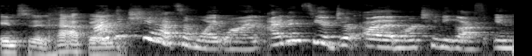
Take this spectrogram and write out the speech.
incident happened. I think she had some white wine. I didn't see a uh, martini glass in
